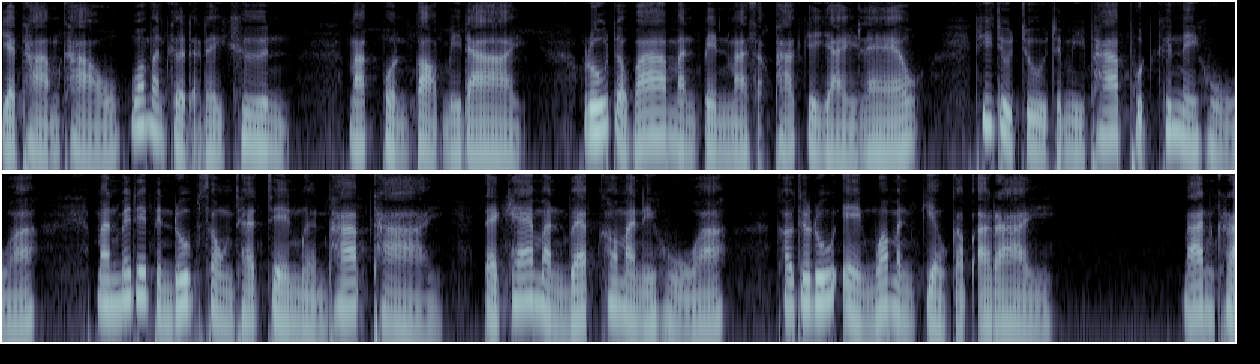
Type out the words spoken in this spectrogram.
อย่าถามเขาว่ามันเกิดอะไรขึ้น มรรคผลตอบไม่ได้ รู้แต่ว่ามันเป็นมาสักพักใหญ่ ๆ แล้ว ที่จู่ๆจะมีภาพผุดขึ้นในหัว มันไม่ได้เป็นรูปทรงชัดเจนเหมือนภาพถ่าย แต่แค่มันแวบเข้ามาในหัว เขาจะรู้เองว่ามันเกี่ยวกับอะไร บ้านใคร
